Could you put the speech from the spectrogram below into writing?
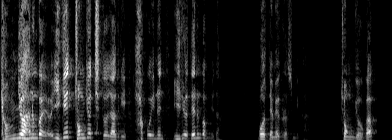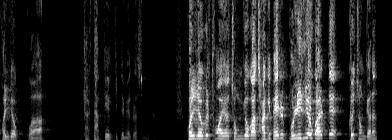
격려하는 거예요. 이게 종교 지도자들이 하고 있는 일이 되는 겁니다. 뭐 때문에 그렇습니까? 종교가 권력과 결탁되었기 때문에 그렇습니다. 권력을 통하여 종교가 자기 배를 불리려고 할 때 그 종교는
